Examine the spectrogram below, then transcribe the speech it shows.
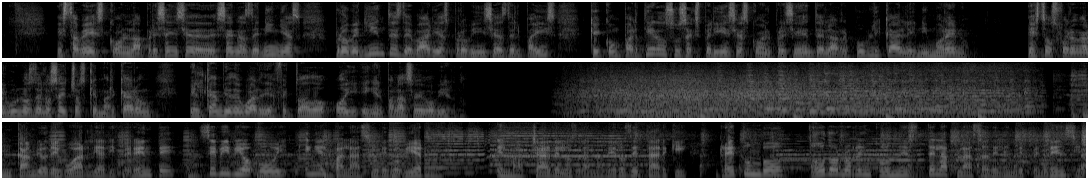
esta vez con la presencia de decenas de niñas provenientes de varias provincias del país que compartieron sus experiencias con el presidente de la República, Lenín Moreno. Estos fueron algunos de los hechos que marcaron el cambio de guardia efectuado hoy en el Palacio de Gobierno. Cambio de guardia diferente se vivió hoy en el Palacio de Gobierno. El marchar de los granaderos de Tarqui retumbó todos los rincones de la Plaza de la Independencia.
